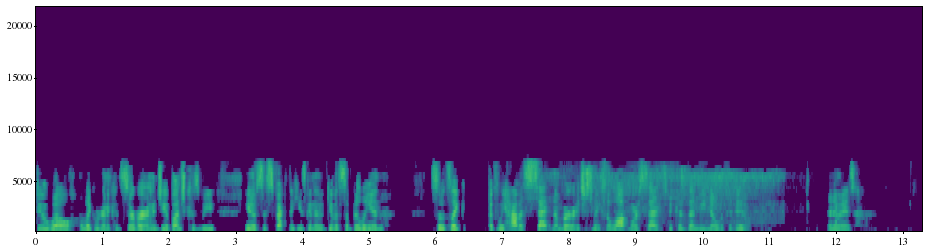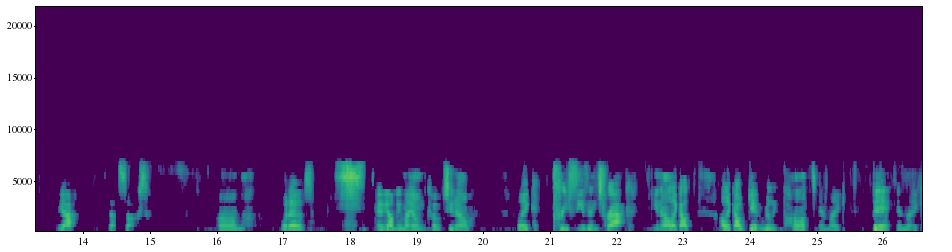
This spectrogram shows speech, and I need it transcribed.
do well, or like we're gonna conserve our energy a bunch because we, you know, suspect that he's gonna give us a billion so it's like if we have a set number, it just makes a lot more sense because then we know what to do. Anyways, yeah, that sucks. Um, whatevs. Maybe I'll be my own coach, you know, like preseason track. You know, like I'll, I'll like I'll get really pumped and like fit and like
